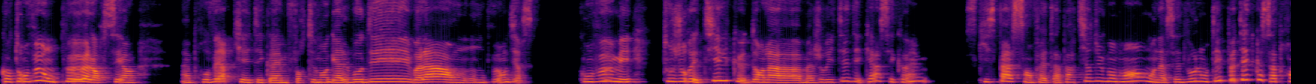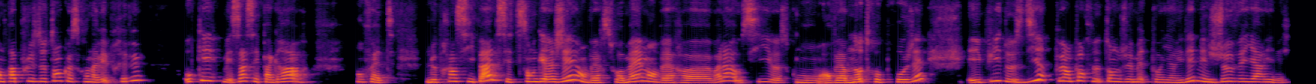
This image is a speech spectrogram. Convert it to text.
quand on veut, on peut. Alors, c'est un, un proverbe qui a été quand même fortement galvaudé. Voilà, on, peut en dire ce qu'on veut, mais toujours est-il que dans la majorité des cas, c'est quand même ce qui se passe en fait. À partir du moment où on a cette volonté, peut-être que ça prendra plus de temps que ce qu'on avait prévu. Ok, mais ça, c'est pas grave. En fait, le principal, c'est de s'engager envers soi-même, envers euh, voilà aussi euh, ce qu'on, envers notre projet, et puis de se dire, peu importe le temps que je vais mettre pour y arriver, mais je vais y arriver.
